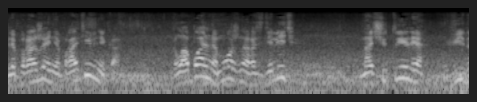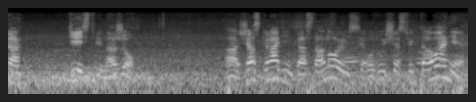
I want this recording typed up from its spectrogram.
для поражения противника глобально можно разделить на четыре вида действий ножом. А, сейчас кратенько остановимся. Вот вы сейчас фехтование.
